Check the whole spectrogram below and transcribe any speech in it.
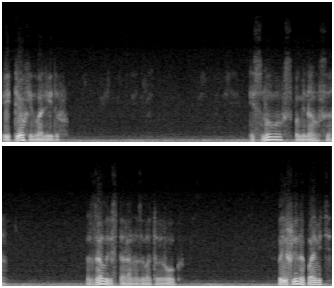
и трех инвалидов. И снова вспоминался зал ресторана «Золотой рог». Пришли на память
